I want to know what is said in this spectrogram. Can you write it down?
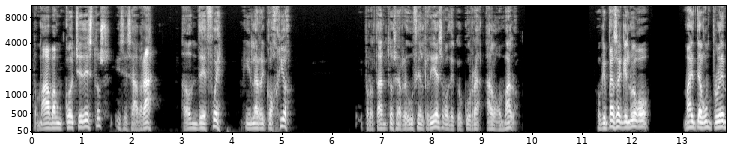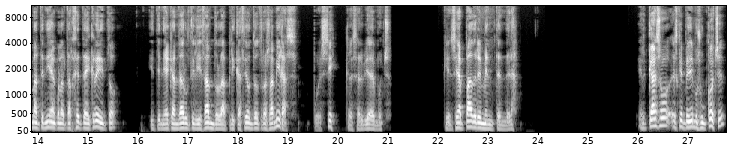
tomaba un coche de estos y se sabrá a dónde fue, quién la recogió. Y por lo tanto se reduce el riesgo de que ocurra algo malo. Lo que pasa que luego Maite algún problema tenía con la tarjeta de crédito y tenía que andar utilizando la aplicación de otras amigas, pues sí, que le servía de mucho. Quien sea padre me entenderá. El caso es que pedimos un coche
